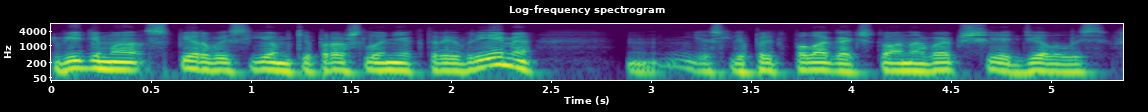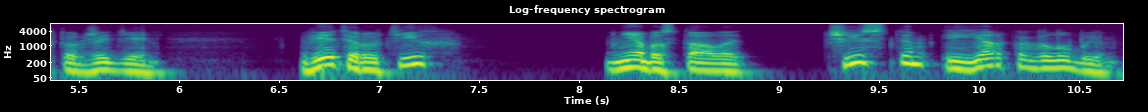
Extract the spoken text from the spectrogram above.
Видимо, с первой съемки прошло некоторое время, если предполагать, что она вообще делалась в тот же день. Ветер утих, небо стало чистым и ярко-голубым.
